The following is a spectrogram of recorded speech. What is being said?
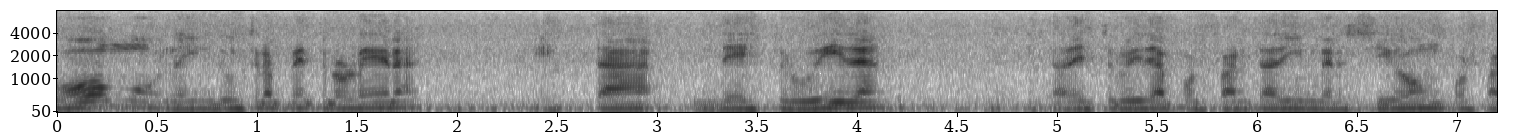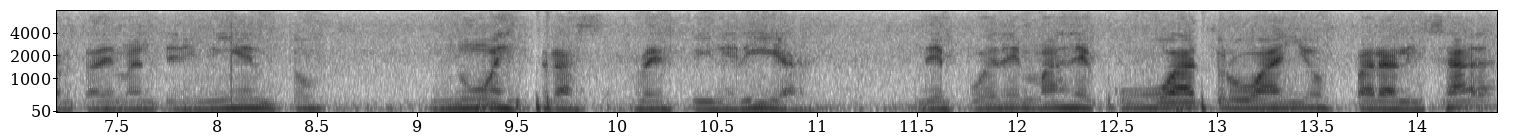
cómo la industria petrolera está destruida, está destruida por falta de inversión, por falta de mantenimiento. Nuestras refinerías, después de más de cuatro años paralizadas,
